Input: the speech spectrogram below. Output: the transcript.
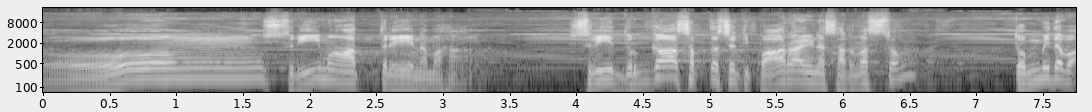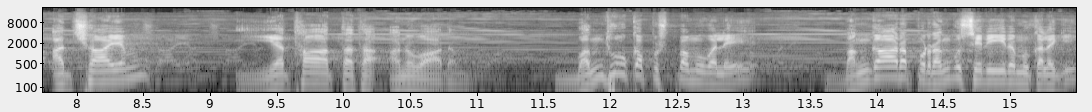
ఓం శ్రీమాత్రే నమ. శ్రీ దుర్గా సప్తశతి పారాయణ సర్వస్వం తొమ్మిదవ అధ్యాయం యథాతథ అనువాదం. బంధూక పుష్పము వలె బంగారపు రంగు శరీరము కలిగి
